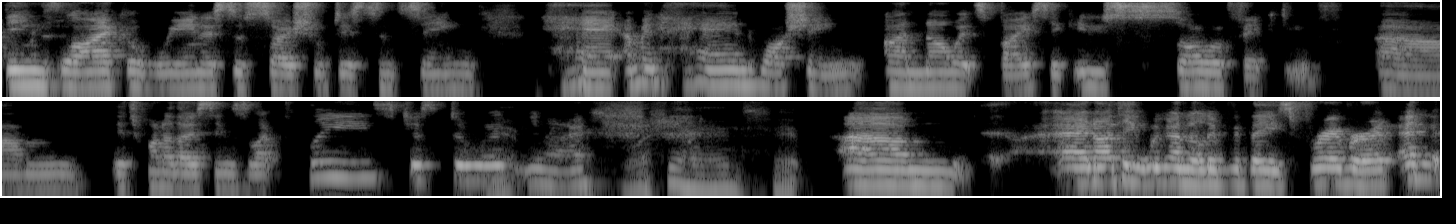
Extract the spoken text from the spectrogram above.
things like awareness of social distancing hand, i mean hand washing i know it's basic it is so effective um, it's one of those things like please just do it Yep. you know Wash your hands. Yep. um, and I think we're going to live with these forever. And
